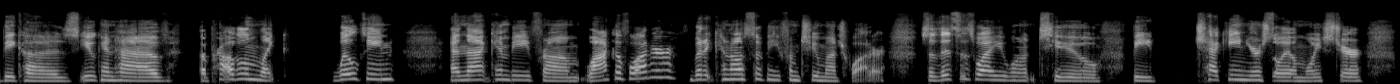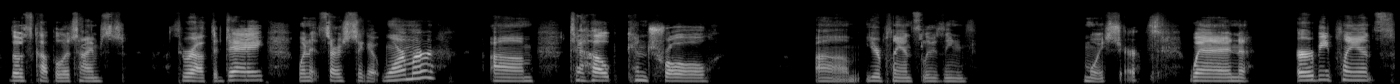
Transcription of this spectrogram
because you can have a problem like wilting, and that can be from lack of water, but it can also be from too much water. So this is why you want to be checking your soil moisture those couple of times throughout the day when it starts to get warmer um, to help control um, your plants losing moisture. When herby plants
